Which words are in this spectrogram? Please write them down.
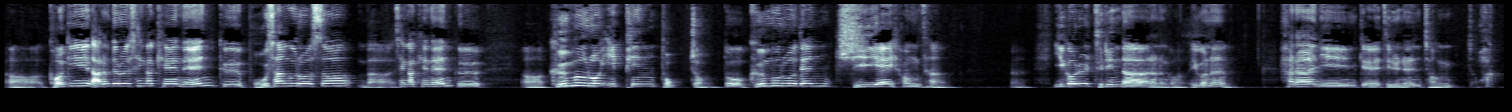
어, 거기에 나름대로 생각해낸 그 보상으로서 생각해낸 그 어, 금으로 입힌 독종 또 금으로 된 쥐의 형상 어, 이거를 드린다라는 거 이거는 하나님께 드리는 정, 확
